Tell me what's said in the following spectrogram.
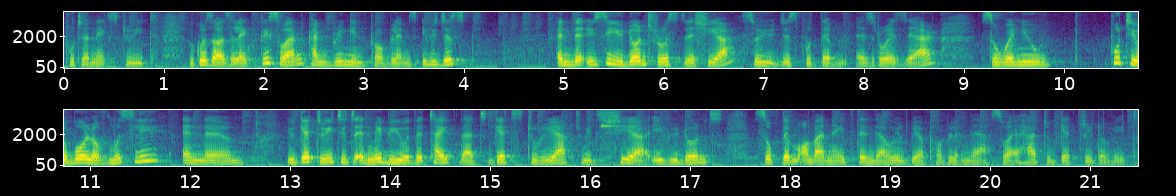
put an next to it. Because I was like, this one can bring in problems. If you just and then you see you don't roast the chia so you just put them as raw as they are so when you put your bowl of muesli and um, you get to eat it and maybe you're the type that gets to react with chia if you don't soak them overnight then there will be a problem there so i had to get rid of it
